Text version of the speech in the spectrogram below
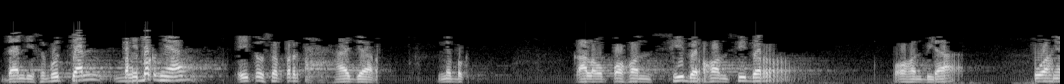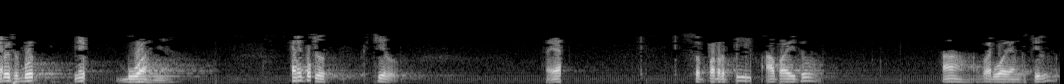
Dan disebutkan bentuknya itu seperti hajar. Ini kalau pohon sider, pohon sider, pohon bida, buahnya disebut ini buahnya. Itu kecil, kecil. Ya. Seperti apa itu? Ah, apa buah yang kecil?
